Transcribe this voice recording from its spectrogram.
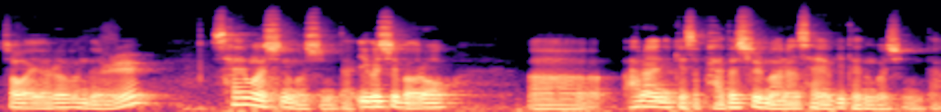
저와 여러분들을 사용하시는 것입니다. 이것이 바로 어, 하나님께서 받으실 만한 사역이 되는 것입니다.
